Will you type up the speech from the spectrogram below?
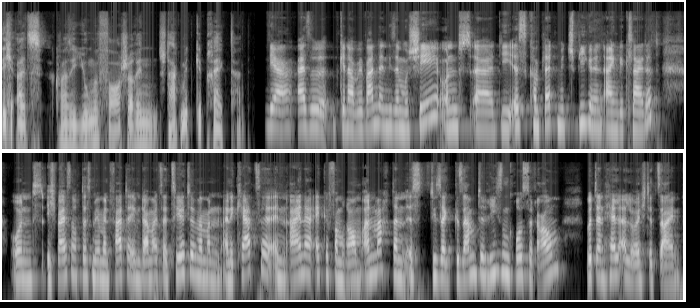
dich als quasi junge Forscherin stark mitgeprägt hat? Ja, also genau, wir waren in dieser Moschee und äh, die ist komplett mit Spiegeln eingekleidet. Und ich weiß noch, dass mir mein Vater eben damals erzählte, wenn man eine Kerze in einer Ecke vom Raum anmacht, dann ist dieser gesamte riesengroße Raum, wird dann hell erleuchtet sein,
